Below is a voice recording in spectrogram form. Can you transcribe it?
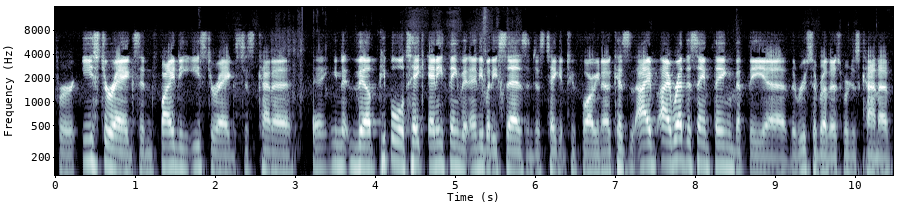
for Easter eggs and finding Easter eggs just kind of you know the people will take anything that anybody says and just take it too far. You know, because I I read the same thing that the uh, the Russo brothers were just kind of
